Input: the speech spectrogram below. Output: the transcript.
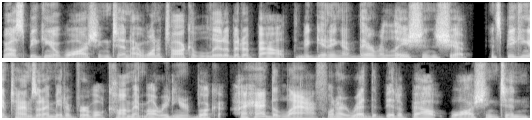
Well, speaking of Washington, I want to talk a little bit about the beginning of their relationship. And speaking of times when I made a verbal comment while reading your book, I had to laugh when I read the bit about Washington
